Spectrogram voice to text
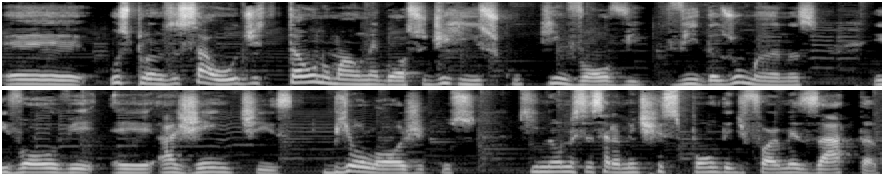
eh, os planos de saúde estão num negócio de risco que envolve vidas humanas, envolve eh, agentes biológicos, que não necessariamente respondem de forma exata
